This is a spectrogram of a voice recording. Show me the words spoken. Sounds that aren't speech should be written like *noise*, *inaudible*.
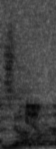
Yeah.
